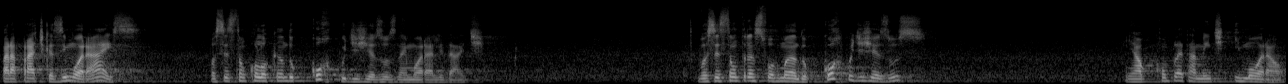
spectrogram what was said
para práticas imorais, vocês estão colocando o corpo de Jesus na imoralidade. Vocês estão transformando o corpo de Jesus em algo completamente imoral.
